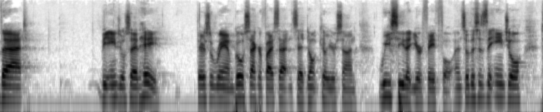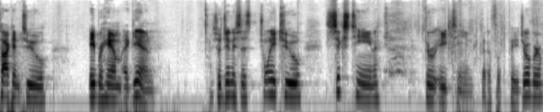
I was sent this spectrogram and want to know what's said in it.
that the angel said, Hey, there's a ram. Go sacrifice that and said, Don't kill your son. We see that you're faithful. And so this is the angel talking to Abraham again. So Genesis 22, 16 through 18. Got to flip the page over.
